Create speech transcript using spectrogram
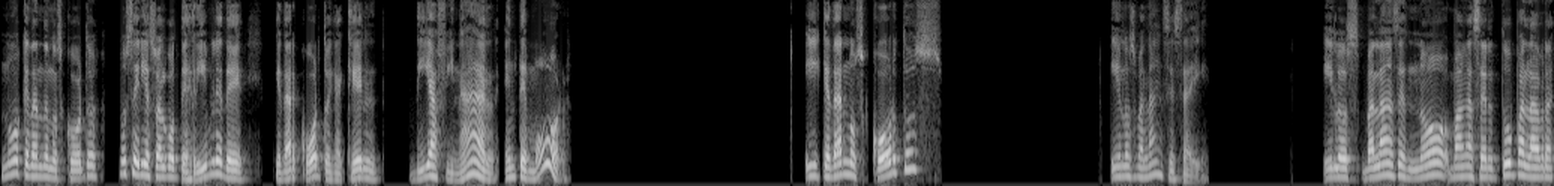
no quedándonos cortos. ¿No sería eso algo terrible de quedar corto en aquel día final, en temor? Y quedarnos cortos y en los balances ahí. Y los balances no van a ser tu palabra,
